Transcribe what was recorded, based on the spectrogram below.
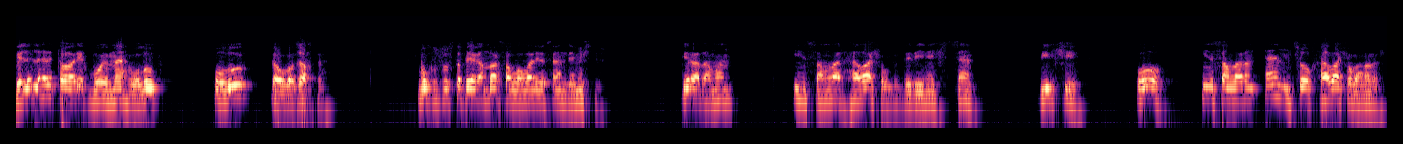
Belələri tarix boyu məhv olub, olur və olacaqdır. Bu xüsusda Peyğəmbər sələm demişdir. Bir adamın insanlar həlak oldu dediyini eşitsən, bil ki, o, insanların ən çox həlak olanıdır.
